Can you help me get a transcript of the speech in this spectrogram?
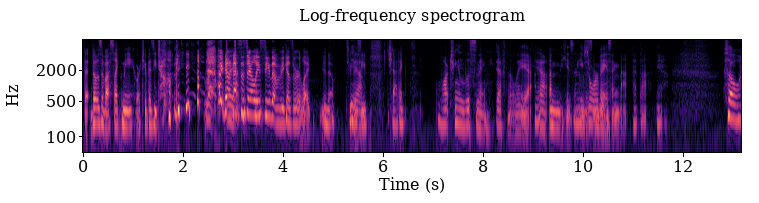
that those of us like me who are too busy talking, we don't right. necessarily see them because we're like you know too Yeah. busy chatting. Watching and listening, definitely. Yeah, Yeah. Um, he's And he was amazing that at that. Yeah. So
